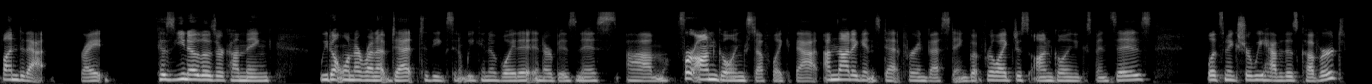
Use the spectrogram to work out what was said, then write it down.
fund that, right? Because you know those are coming. We don't want to run up debt to the extent we can avoid it in our business um, for ongoing stuff like that. I'm not against debt for investing, but for like just ongoing expenses, let's make sure we have those covered.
